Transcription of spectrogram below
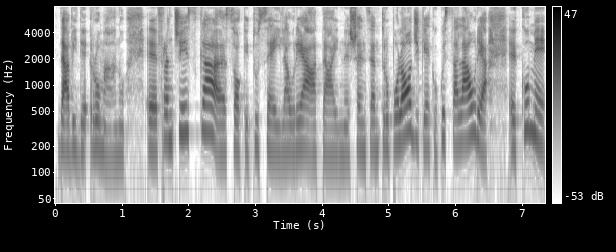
Davide Romano. Eh, Francesca, so che tu sei laureata in scienze antropologiche, ecco questa laurea eh, come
